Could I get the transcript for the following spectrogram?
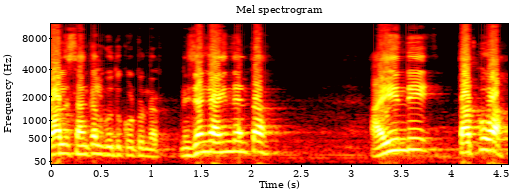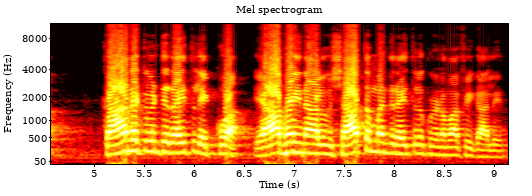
వాళ్ళు సంకలు గుద్దుకుంటున్నారు. నిజంగా అయింది ఎంత? అయింది తక్కువ. కానటువంటి రైతులు ఎక్కువ. యాభై నాలుగు శాతం మంది రైతులకు రుణమాఫీ కాలేదు.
